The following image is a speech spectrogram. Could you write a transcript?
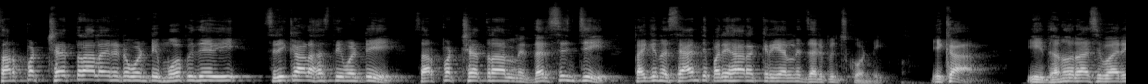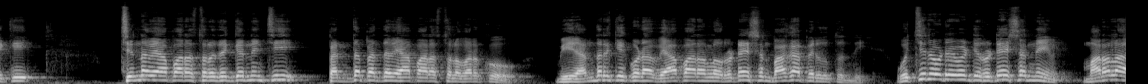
సర్పక్షేత్రాలైనటువంటి మోపిదేవి శ్రీకాళహస్తి వంటి సర్పక్షేత్రాలని దర్శించి తగిన శాంతి పరిహార క్రియల్ని జరిపించుకోండి. ఇక ఈ ధనురాశి వారికి చిన్న వ్యాపారస్తుల దగ్గర నుంచి పెద్ద పెద్ద వ్యాపారస్తుల వరకు వీరందరికీ కూడా వ్యాపారంలో రొటేషన్ బాగా పెరుగుతుంది. వచ్చినటువంటి రొటేషన్ని మరలా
